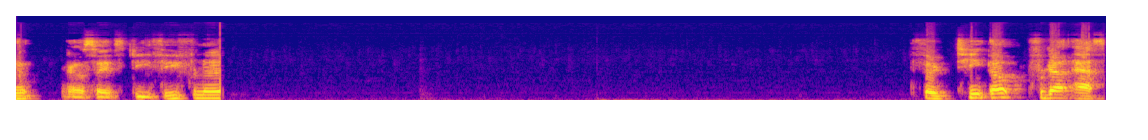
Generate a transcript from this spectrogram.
I'm gonna say it's D3 for now. Thirteen. Oh, forgot acid.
